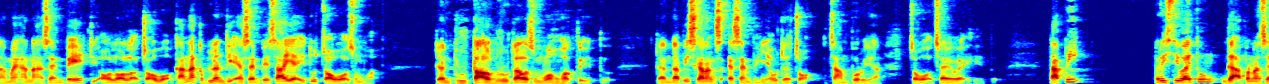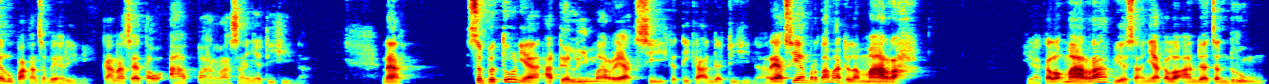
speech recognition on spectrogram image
Namanya anak SMP diolok-olok cowok. Karena kebetulan di SMP saya itu cowok semua. Dan brutal-brutal semua waktu itu. Dan tapi sekarang SMP-nya udah campur ya, cowok cewek gitu. Tapi peristiwa itu nggak pernah saya lupakan sampai hari ini. Karena saya tahu apa rasanya dihina. Nah, Sebetulnya ada lima reaksi ketika Anda dihina. Reaksi yang pertama adalah marah. Ya, kalau marah biasanya kalau Anda cenderung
